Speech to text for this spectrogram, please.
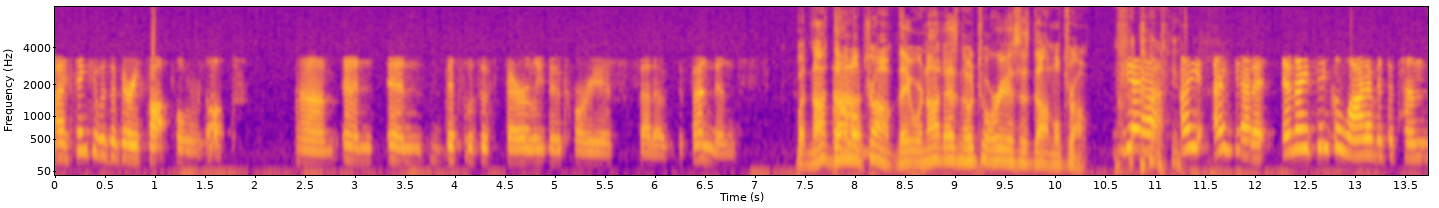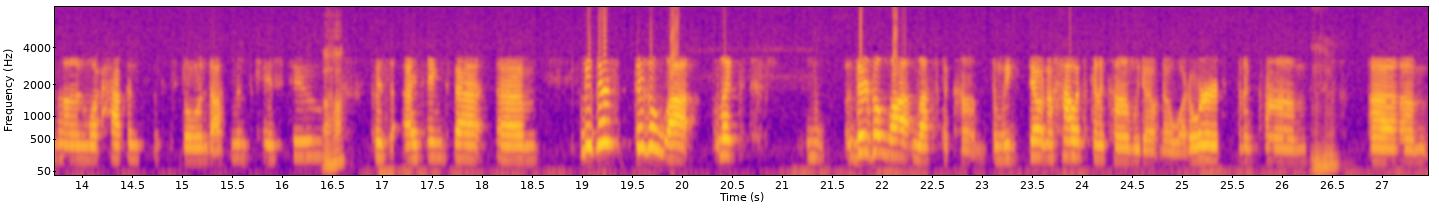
I think it was a very thoughtful result. Um, and and this was a fairly notorious set of defendants. But not Donald Um, Trump. They were not as notorious as Donald Trump. Yeah, I, I get it. And I think a lot of it depends on what happens with the stolen documents case, too. Because I think that um, I mean there's there's a lot like there's a lot left to come, and we don't know how it's going to come. We don't know what order it's going to come. Um,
